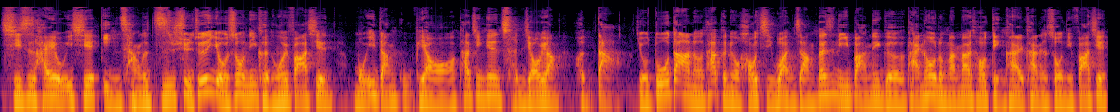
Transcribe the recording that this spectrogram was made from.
其实还有一些隐藏的资讯，就是有时候你可能会发现。某一档股票哦，它今天的成交量很大，有多大呢？它可能有好几万张，但是你把那个盘后的买卖超点开来看的时候，你发现，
